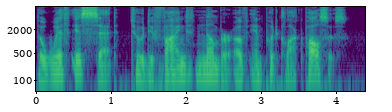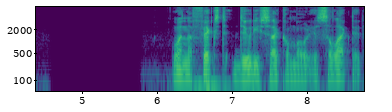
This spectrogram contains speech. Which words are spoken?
The width is set to a defined number of input clock pulses. When the fixed duty cycle mode is selected,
